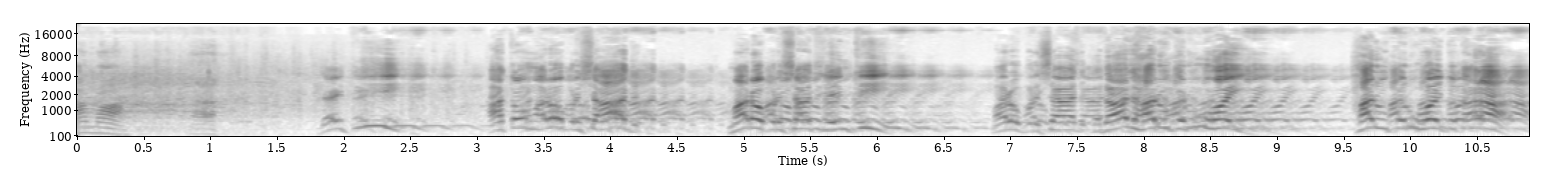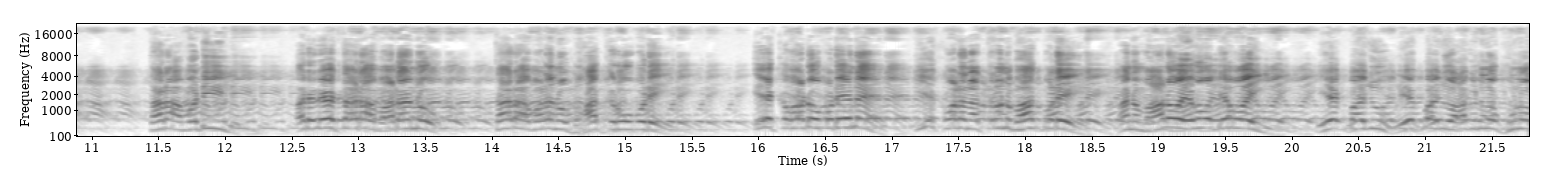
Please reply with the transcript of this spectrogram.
આમાં. જયંતિ આ તો મારો પ્રસાદ મારો પ્રસાદ જયંતિ. મારો પ્રસાદ કદાચ હારું કરવું હોય સારું કરવું હોય તો તારા તારા વડીલ અરે રે તારા વાડાનો તારા વાડાનો ભાગ કરવો પડે. એક વાડો પડે ને એક વાડાના ત્રણ ભાગ પડે. અને વાડો એવો કહેવાય એક બાજુ એક બાજુ આગળનો ખૂણો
